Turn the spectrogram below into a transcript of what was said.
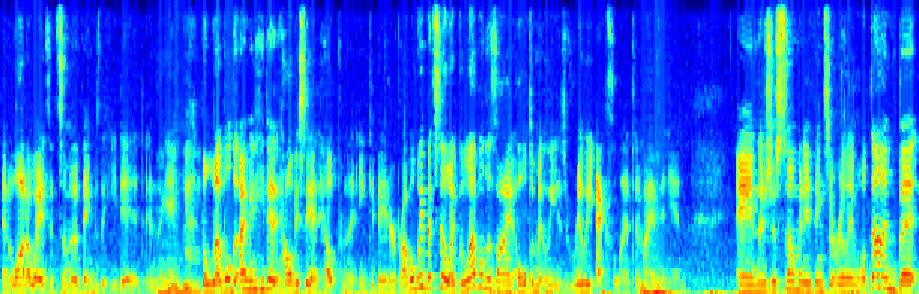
in a lot of ways at some of the things that he did in the game. Mm-hmm. The level, I mean, he did obviously had help from the incubator probably, but still, like the level design ultimately is really excellent in my mm-hmm. opinion. And there's just so many things that are really well done, but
